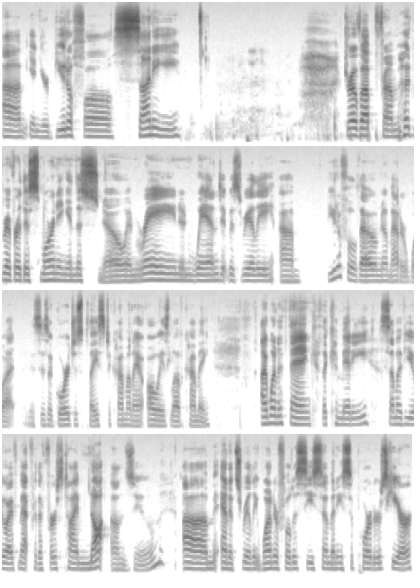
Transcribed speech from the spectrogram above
um, in your beautiful, sunny. Drove up from Hood River this morning in the snow and rain and wind. It was really um, beautiful, though, no matter what. This is a gorgeous place to come, and I always love coming. I want to thank the committee. Some of you I've met for the first time, not on Zoom, um, and it's really wonderful to see so many supporters here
